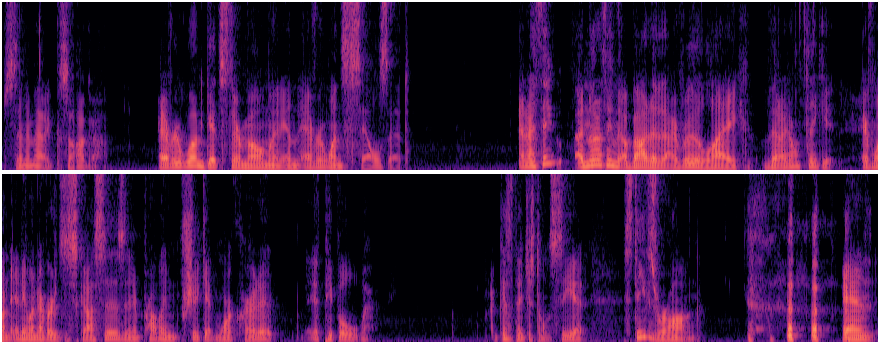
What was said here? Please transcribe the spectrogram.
cinematic saga. Everyone gets their moment and everyone sells it. And I think another thing about it that I really like that I don't think it everyone anyone ever discusses and it probably should get more credit if people I guess they just don't see it. Steve's wrong. And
